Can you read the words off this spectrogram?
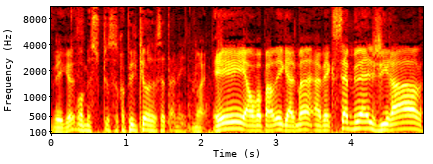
Vegas. Ouais, mais ce ne sera plus le cas cette année. là. Ouais. Et on va parler également avec Samuel Girard,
